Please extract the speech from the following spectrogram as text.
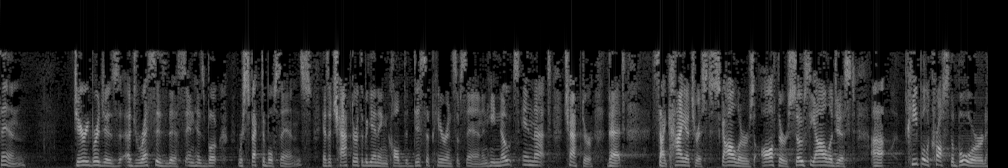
sin. Jerry Bridges addresses this in his book, Respectable Sins. He has a chapter at the beginning called The Disappearance of Sin. And he notes in that chapter that psychiatrists, scholars, authors, sociologists, uh, people across the board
